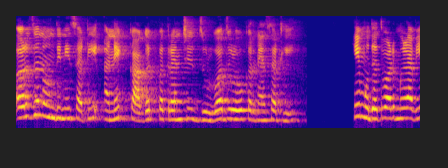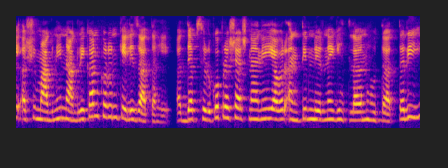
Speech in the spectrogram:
अर्ज नोंदणीसाठी अनेक कागदपत्रांची जुळवाजुळव करण्यासाठी ही मुदतवाढ मिळावी अशी मागणी नागरिकांकडून केली जात आहे. अद्याप सिडको प्रशासनाने यावर अंतिम निर्णय घेतला नव्हता तरी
